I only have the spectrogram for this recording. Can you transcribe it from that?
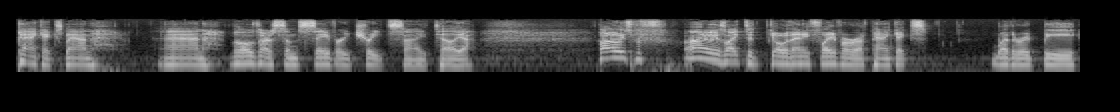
Pancakes, man, and those are some savory treats, I tell ya. I always pref- I always like to go with any flavor of pancakes, whether it be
